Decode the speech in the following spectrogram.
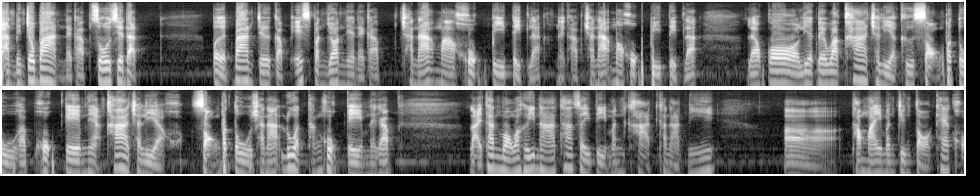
การเป็นเจ้าบ้านนะครับโซเซดัต เปิดบ้านเจอกับเอสปันยอนเนี่ยนะครับชนะมา 6 ปีติดแล้วนะครับชนะมา 6 ปีติดแล้ว แล้วก็เรียกได้ว่าค่าเฉลี่ยคือ 2 ประตูครับ 6 เกมเนี่ยค่าเฉลี่ย 2 ประตูชนะรวดทั้ง 6 เกมนะครับ หลายท่านมองว่าเฮ้ยนะถ้าสถิติมันขาดขนาดนี้ทำไมมันจึงต่อแค่ขอ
